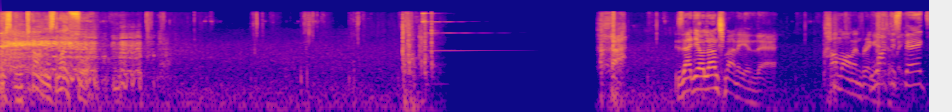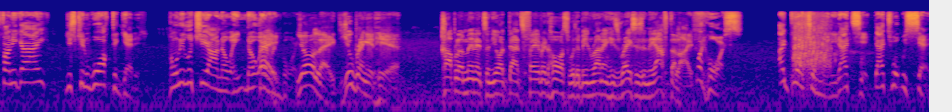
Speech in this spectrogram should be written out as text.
risking Tony's life for. Is that your lunch money in there? Come on and bring you it want this me. bag, funny guy? You can walk to get it. Tony Luciano ain't no Hey, errand boy. you're late. You bring it here. Couple of minutes and your dad's favorite horse would have been running his races in the afterlife. What horse? I brought your money, that's it. That's what was said.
